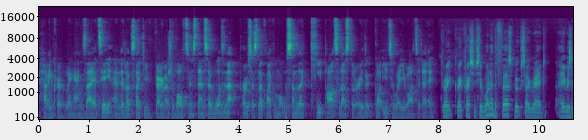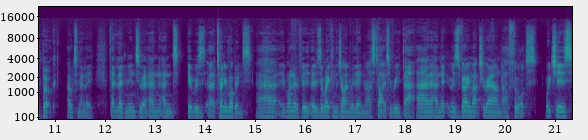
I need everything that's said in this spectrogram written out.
having crippling anxiety. And it looks like you've very much evolved since then. So what did that process look like and what were some of the key parts of that story that got you to where you are today? Great, great question. So one of the first books I read, it was a book ultimately that led me into it, and and it was uh, Tony Robbins. Uh, one of his, it was Awaken the Giant Within, and I started to read that, and, and it was very much around our thoughts, which is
